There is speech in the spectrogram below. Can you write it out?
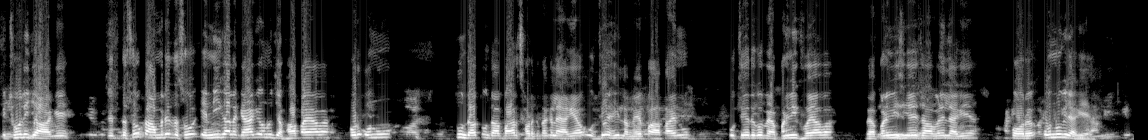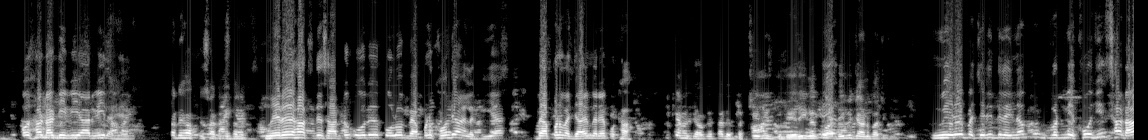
ਪਿੱਛੋਂ ਦੀ ਜਾ ਕੇ ਤੇ ਦੱਸੋ ਕੰਮ ਦੇ ਦੱਸੋ ਇੰਨੀ ਗੱਲ ਕਹਿ ਕੇ ਉਹਨੂੰ ਜਫਾ ਪਾਇਆ ਵਾ ਔਰ ਉਹਨੂੰ ਧੁੰਦਾ ਧੁੰਦਾ ਬਾਹਰ ਸੜਕ ਤੱਕ ਲੈ ਗਿਆ। ਉੱਥੇ ਅਸੀਂ ਲੰਮੇ ਪਾਤਾ ਇਹਨੂੰ। ਉੱਥੇ ਇਹਦੇ ਕੋਲ ਵੈਪਨ ਵੀ ਖੋਇਆ ਵਾ। ਵੈਪਨ ਵੀ ਸੀਏ ਸਾਹਿਬ ਵਾਲੇ ਲੈ ਗਏ ਆ ਔਰ ਉਹਨੂੰ ਵੀ ਲੈ ਗਏ ਆ। ਔਰ ਸਾਡਾ ਡੀਵੀਆਰ ਵੀ ਲੈ ਗਏ ਤੁਹਾਡੇ ਹੱਥ ਤੇ ਸੱਟ ਕਿੱਦਾਂ? ਮੇਰੇ ਹੱਥ ਦੇ ਸੱਟ ਉਹਦੇ ਕੋਲੋਂ ਵੈਪਨ ਖੋਹਦਿਆਂ ਲੱਗੀ ਆ। ਵੈਪਨ ਵੱਜਾ ਹੈ ਮੇਰੇ ਪੁੱਠਾ। ਕੀ ਕਹਿਣਾ ਚਾਹੋਗੇ? ਤੁਹਾਡੇ ਬੱਚੇ ਦੀ ਦਲੇਰੀ ਨਾਲ ਤੁਹਾਡੀ ਵੀ ਜਾਨ ਬਚ ਗਈ। ਮੇਰੇ ਬੱਚੇ ਦੀ ਦਿਲੇ ਨਾ ਬਟ ਵੇਖੋ ਜੀ ਸਾਡਾ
